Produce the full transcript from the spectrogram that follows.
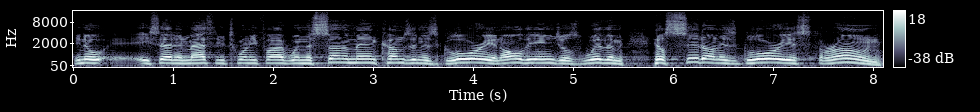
you know, he said in Matthew 25, when the Son of Man comes in his glory and all the angels with him, he'll sit on his glorious throne,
